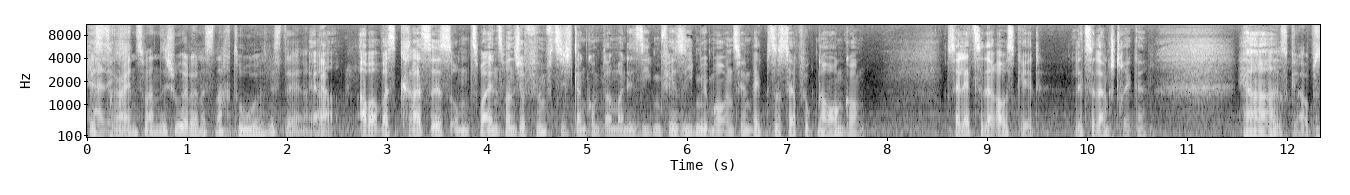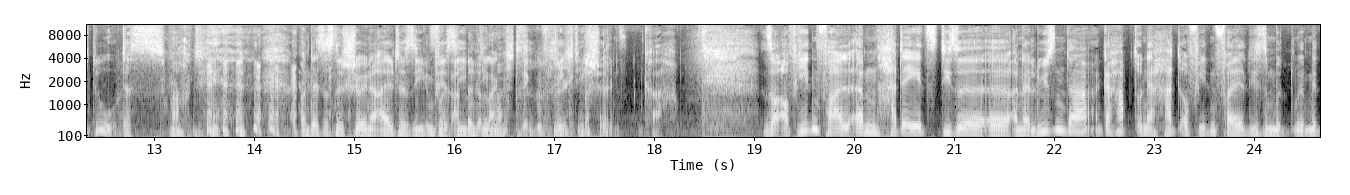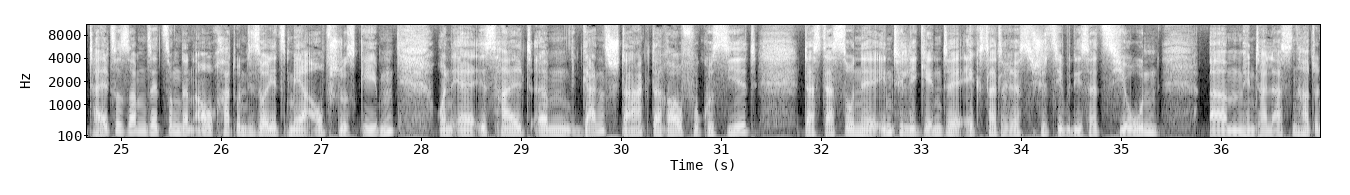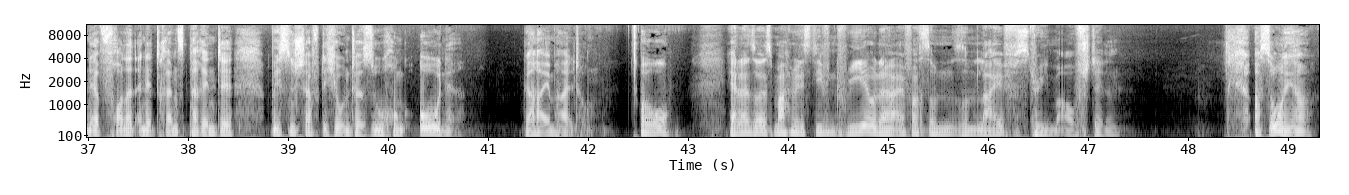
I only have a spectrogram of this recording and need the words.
Bis Herrlich. 23 Uhr, dann ist Nachtruhe, wisst ihr ja. Ja. aber was krass ist, um 22.50 Uhr, dann kommt dann mal die 747 über uns hinweg. Das ist der Flug nach Hongkong. Das ist der letzte, der rausgeht. Letzte Langstrecke. Ja, Das glaubst du. das macht. und das ist eine schöne alte 747, andere die macht richtig schön Krach. So, auf jeden Fall ähm, hat er jetzt diese äh, Analysen da gehabt und er hat auf jeden Fall diese Met- Metallzusammensetzung dann auch hat und die soll jetzt mehr Aufschluss geben. Und er ist halt ähm, ganz stark darauf fokussiert, dass das so eine intelligente extraterrestrische Zivilisation ähm, hinterlassen hat und er fordert eine transparente wissenschaftliche Untersuchung ohne Geheimhaltung. Oh. Ja, dann soll es machen wie Stephen Greer oder einfach so ein, so ein Livestream aufstellen. Ach so, ja.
